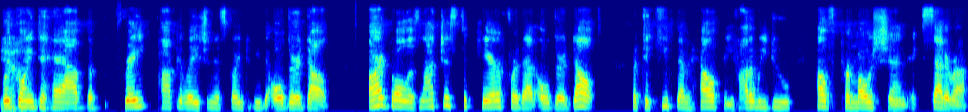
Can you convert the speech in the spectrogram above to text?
We're yeah. going to have the great population is going to be the older adult. Our goal is not just to care for that older adult, but to keep them healthy. How do we do health promotion, etc.,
